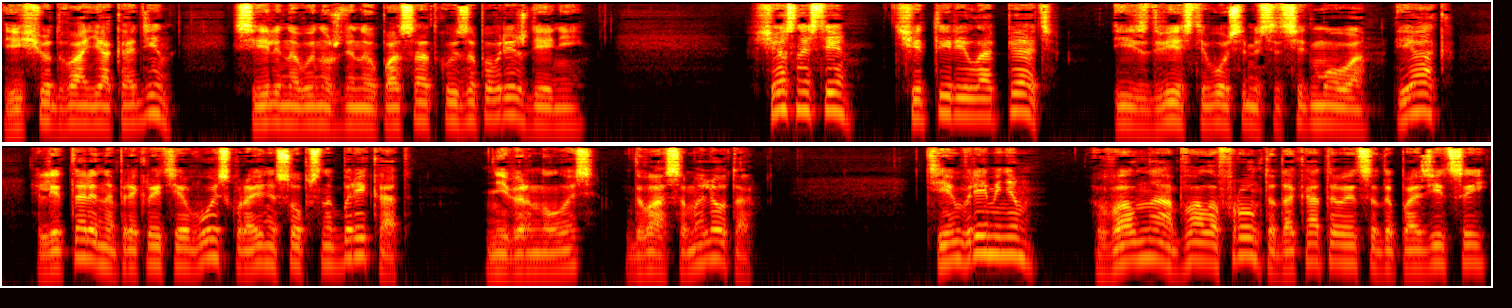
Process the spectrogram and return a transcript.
Еще два Як-1 сели на вынужденную посадку из-за повреждений. В частности, 4 Ла-5 из 287-го Як летали на прикрытие войск в районе, собственно, баррикад. Не вернулось два самолета. Тем временем волна обвала фронта докатывается до позиций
